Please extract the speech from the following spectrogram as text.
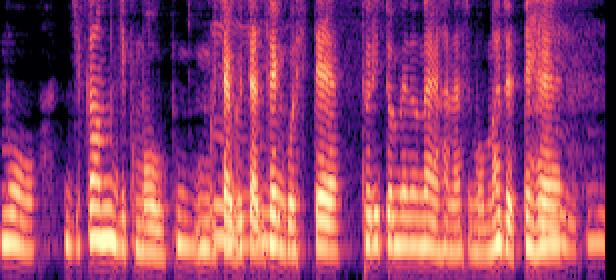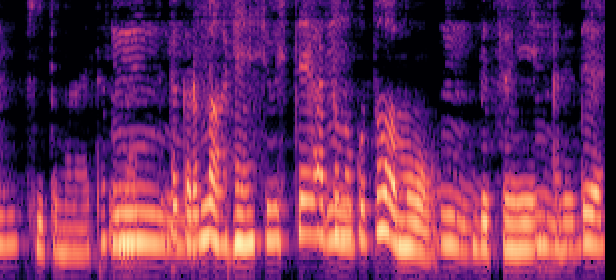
もう時間軸もぐちゃぐちゃ前後して、取り留めのない話も混ぜうんてうん聞いてもらえたらなって、うんだからまあ編集して後のことはもううん別にあれで、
